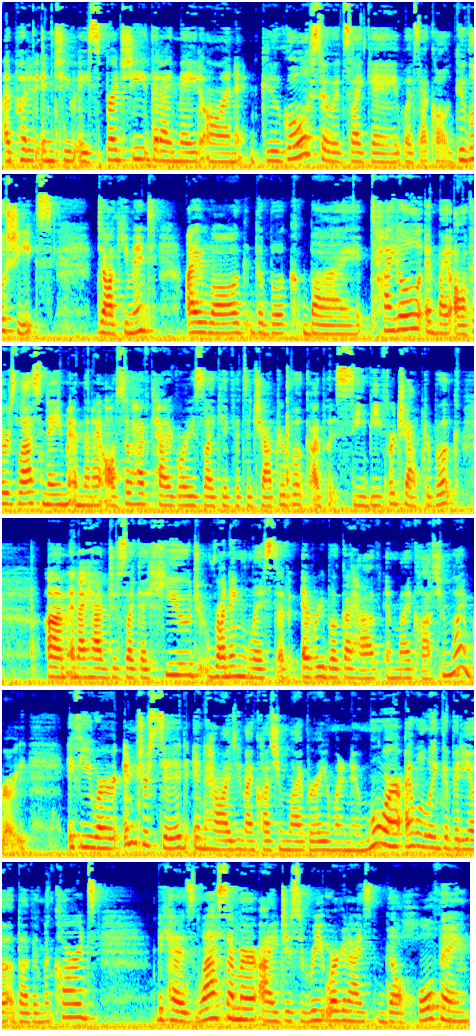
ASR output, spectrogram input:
I put it into a spreadsheet that I made on Google. So it's like a, what's that called? Google Sheets document. I log the book by title and by author's last name. And then I also have categories like if it's a chapter book, I put CB for chapter book. Um, and I have just like a huge running list of every book I have in my classroom library. If you are interested in how I do my classroom library and want to know more, I will link a video above in the cards because last summer I just reorganized the whole thing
